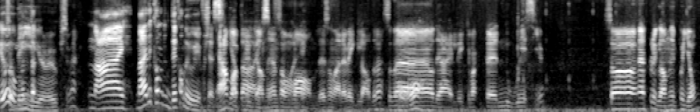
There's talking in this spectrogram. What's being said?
Jo, så det men da, gjør jo ikke så mye. nei, nei det, kan, det kan du jo i og for seg si. Jeg har bare plugga den i en sånn vanlig sånn vegglader. Så det, og det har heller ikke vært eh, noe easier. Så jeg plugga den inn på jobb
